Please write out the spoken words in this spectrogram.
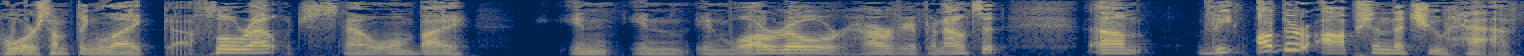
or something like uh, FlowRoute, which is now owned by in, in, in Waro or however you pronounce it. Um, the other option that you have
